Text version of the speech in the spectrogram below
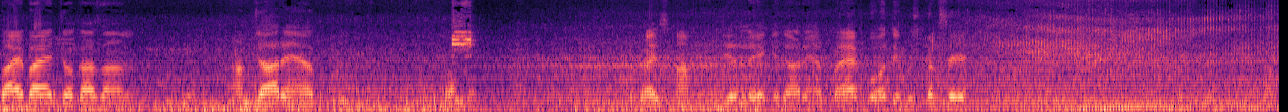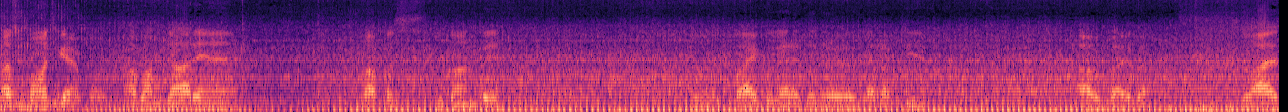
बाय बाय चौक आज़म। हम जा रहे हैं अब। गाइस हम ये लेके जा रहे हैं बैग बहुत ही मुश्किल से। बस पहुँच गए अब। हम जा रहे हैं वापस दुकान पे। तो पाइप वगैरह इधर घर रखती दिए। अब बाय बाय आज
